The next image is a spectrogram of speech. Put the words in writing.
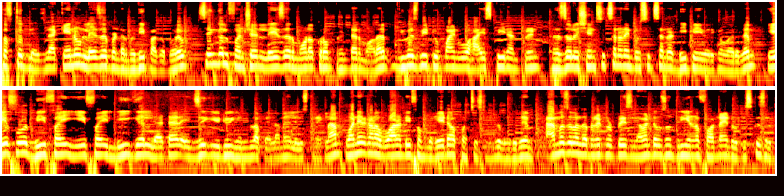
ஃபிஃப்த் பிளேஸ்ல கேனூன் லேசர் பிரிண்டர் பத்தி பார்க்க போறோம். Single function laser monochrome printer model USB two point O high speed and print resolution six hundred into six hundred DPI வரைக்கும் வருது. A four B five A five legal letter executive envelope எல்லாமே யூஸ் பண்ணிக்கலாம். ஒன் இயர்க்கான warranty from the of purchase வருது. அமேசான் அந்த product price eleven thousand three hundred forty nine ருபீஸ்க்கு sell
